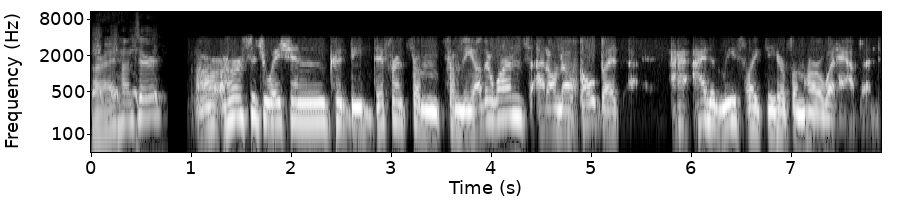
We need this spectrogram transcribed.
All right, Hunter. Her, her situation could be different from from the other ones. I don't know, but I, I'd at least like to hear from her what happened.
